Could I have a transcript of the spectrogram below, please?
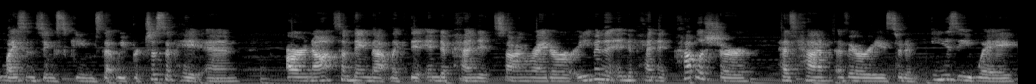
licensing schemes that we participate in are not something that like the independent songwriter or even the independent publisher has had a very sort of easy way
